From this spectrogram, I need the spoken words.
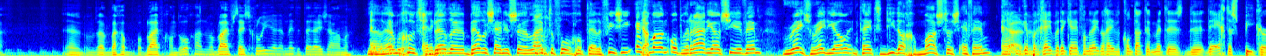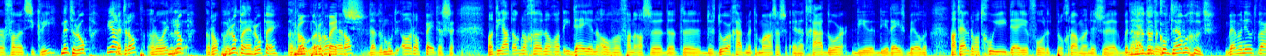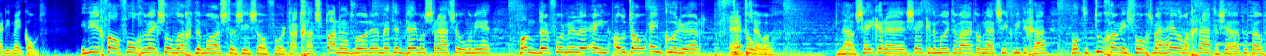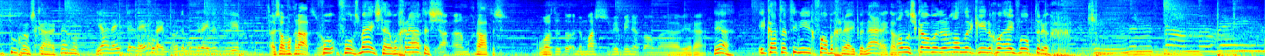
we, we blijven gewoon doorgaan. We blijven steeds groeien met de TD samen. Nou, ik heb- helemaal goed. en ik heb- Beelden, beelden zijn dus eh, live te volgen op televisie. En Ja. gewoon op radio CFM, Race Radio. En het heet die dag Masters FM. En Ja, ik heb begrepen dat jij van de week nog even contact hebt met de, de, de echte speaker van het circuit. Met Rob. Ja. Met Rob? Rob. Rob, Rob en Rob, hè? Rob, Rob Rob, en Peters. Rob. Dat moet, oh, Rob Petersen. Want die had ook nog, eh, nog wat ideeën over van als eh, dat eh, dus doorgaat met de Masters. En dat gaat door, die, die racebeelden. Had hij ook nog wat goede ideeën voor het programma. Dus eh, ik ben, Nou, dat komt helemaal goed. Ik ben benieuwd waar die mee komt. In ieder geval volgende week zondag de Masters in Zandvoort. Dat gaat spannend worden met een demonstratie onder meer van de Formule 1 auto en coureur Vettel. Nou, zeker, eh, zeker de moeite waard om naar het circuit te gaan. Want de toegang is volgens mij helemaal gratis. Je had het over toegangskaarten. Maar Ja, nee, nee wacht even. Dan moet ik er even weer... Dat is allemaal gratis hoor. vol- volgens mij is het helemaal gratis. Ja, allemaal gratis. Omdat de, de masters weer binnenkomen. eh, weer, eh. Ja, ik had het in ieder geval begrepen. Nou, Kijk anders komen we er een andere keer nog wel even op terug. Coming from a rainy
